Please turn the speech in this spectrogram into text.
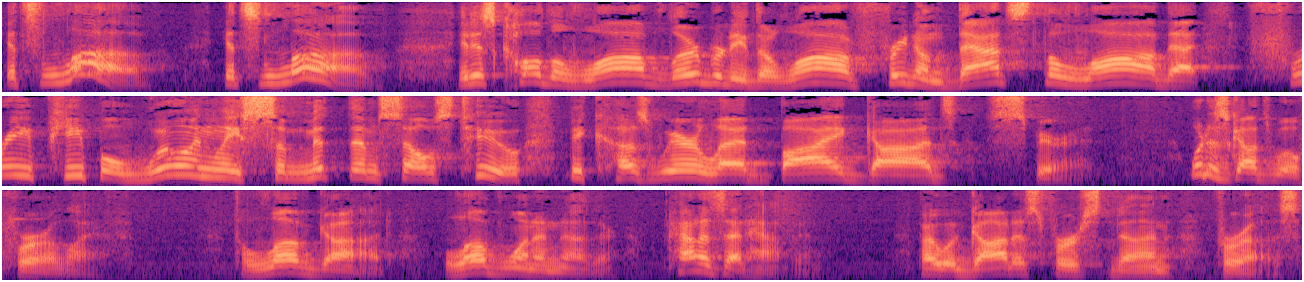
It's love. It's love. It is called the law of liberty, the law of freedom. That's the law that free people willingly submit themselves to because we are led by God's Spirit. What is God's will for our life? To love God, love one another. How does that happen? By what God has first done for us.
